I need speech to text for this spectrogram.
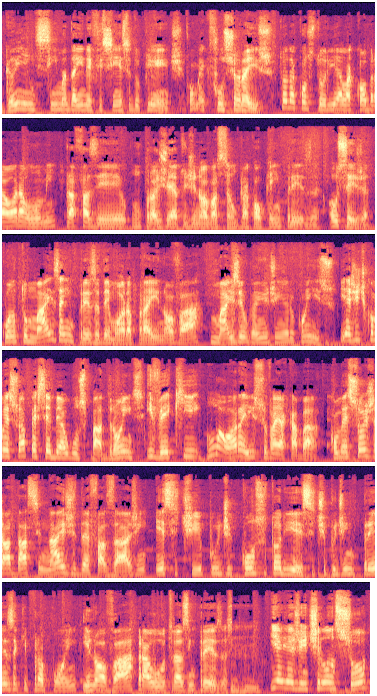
ganha em cima da ineficiência do cliente. Como é que funciona isso? Toda consultoria ela cobra hora homem para fazer um projeto de inovação para qualquer empresa. Ou seja, quanto mais a empresa demora para inovar, mais eu ganho dinheiro com isso. E a gente começou a perceber alguns padrões e ver que uma hora isso vai acabar. Começou já a dar sinais de defasagem esse tipo de consultoria, esse tipo de empresa que propõe inovar para outras empresas. Uhum. E aí a gente lançou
